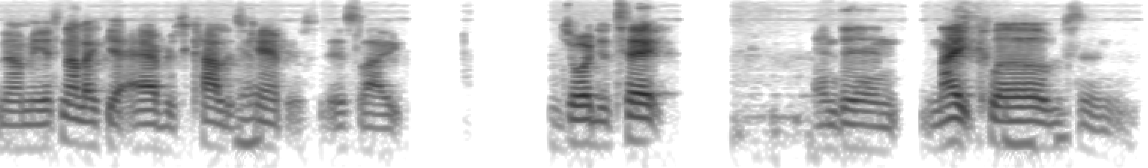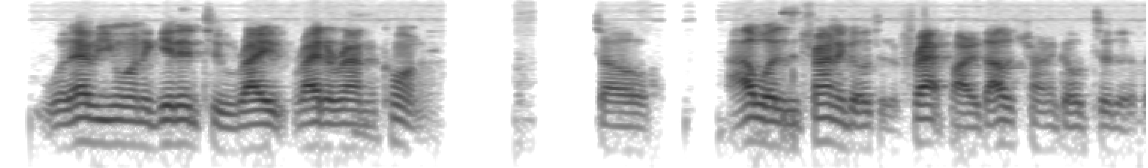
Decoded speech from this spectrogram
You know what I mean? It's not like your average college Yep. campus. It's like Georgia Tech and then nightclubs and whatever you want to get into right right around the corner. So I wasn't trying to go to the frat parties. I was trying to go to the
